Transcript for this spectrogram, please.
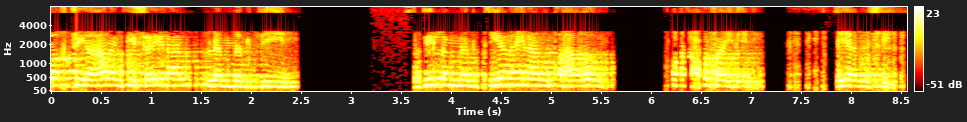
waktiga haraggiisa inaan la magdiyin. Haddii la magdiyana inaanu tahaaroobi waan waxba faa'iideyni ayaa aaminsan yihiin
